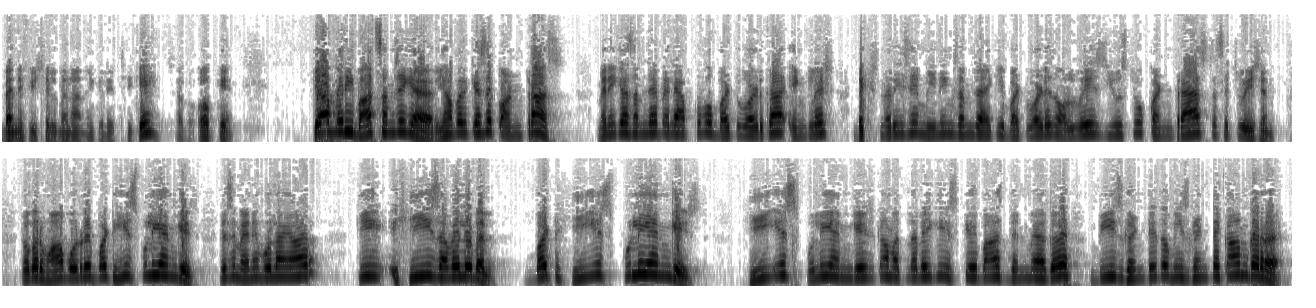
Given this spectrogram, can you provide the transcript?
बेनिफिशियल बनाने के लिए, ठीक है? चलो ओके क्या आप मेरी बात समझे क्या यार? यहाँ पर कैसे कॉन्ट्रास्ट मैंने क्या समझा पहले आपको वो बट वर्ड का इंग्लिश डिक्शनरी से मीनिंग समझा है कि but word is always use to contrast situation तो अगर वहाँ बोल रहे but he is fully engage जैसे मैंने बोला यार कि he is available but he is fully engage he is fully engage का मतलब है कि इसके पास दिन में अगर 20 घंटे तो 20 घंटे काम कर रहा है।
